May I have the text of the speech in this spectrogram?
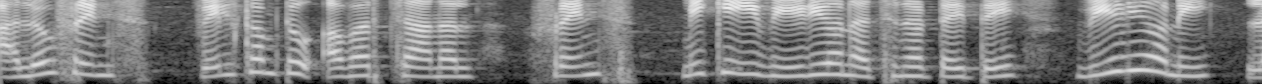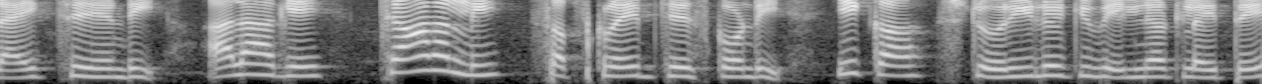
Hello friends welcome to our channel. Friends మీకు ఈ video నచ్చినట్టయితే వీడియోని లైక్ చేయండి. అలాగే ఛానల్ని సబ్స్క్రైబ్ చేసుకోండి. ఇక స్టోరీలోకి వెళ్ళినట్లయితే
